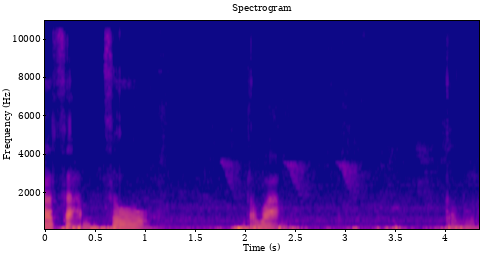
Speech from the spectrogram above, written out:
็สามโซ่ระหว่างตรงนี้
